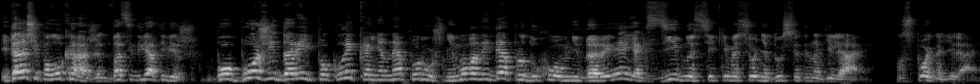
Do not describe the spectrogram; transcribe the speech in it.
І далі Павло каже, 29 вірш. Бо Божі дари й покликання непорушні. Мова не йде про духовні дари, як здібності, якими сьогодні Дух Святий наділяє. Господь наділяє.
